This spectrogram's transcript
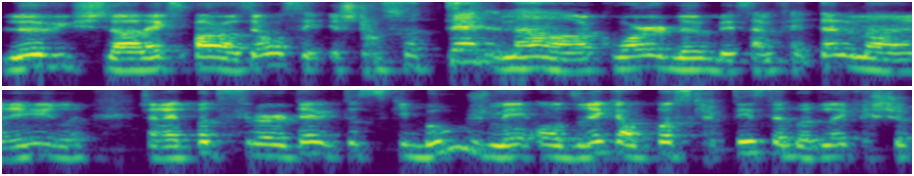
là, vu que je suis dans l'expansion, je trouve ça tellement awkward, là, mais ça me fait tellement rire. J'arrête pas de flirter avec tout ce qui bouge, mais on dirait qu'ils n'ont pas scripté cette avec Richard.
